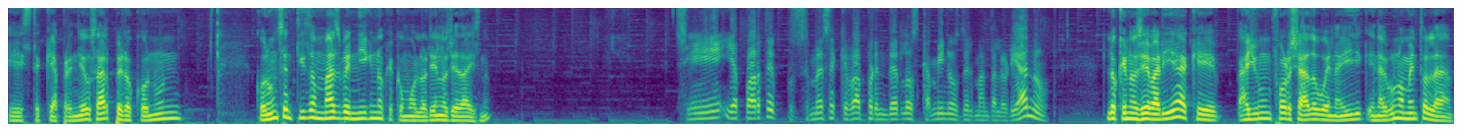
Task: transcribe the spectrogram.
este, que aprendió a usar, pero con un, con un sentido más benigno que como lo harían los Jedi, ¿no? Sí, y aparte, pues se me hace que va a aprender los caminos del Mandaloriano. Lo que nos llevaría a que hay un foreshadow en ahí. En algún momento la,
